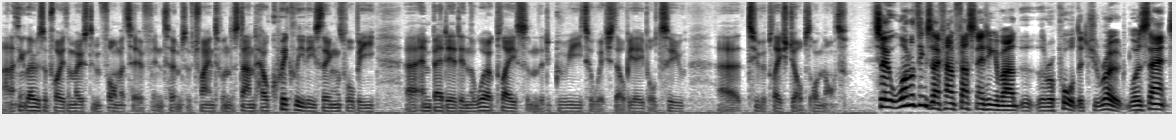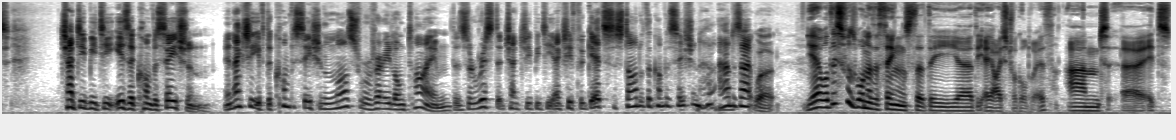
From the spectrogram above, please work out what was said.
And I think those are probably the most informative in terms of trying to understand how quickly these things will be uh, embedded in the workplace and the degree to which they'll be able to uh, to replace jobs or not. So, one of the things I found fascinating about the, report that you wrote was that ChatGPT is a conversation. And actually, if the conversation lasts for a very long time, there's a risk that ChatGPT actually forgets the start of the conversation. How, how does that work? Yeah, well, this was one of the things that the uh, the AI struggled with, and uh, it's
